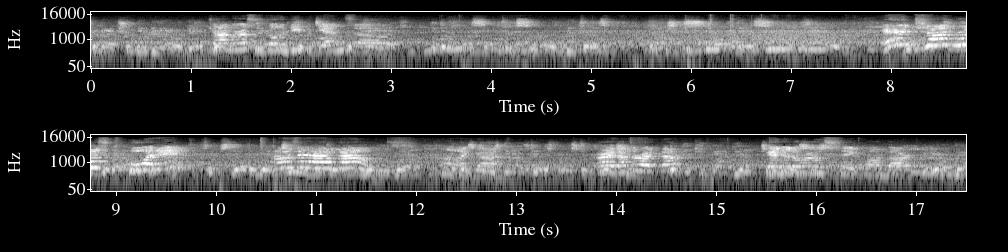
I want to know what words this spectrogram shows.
connection. Maybe that'll get it. John Ross is going deep again, so. But there was some concern because once you start in a certain pattern, And John Ross caught it. flips the other way How is too, out of bounds? Oh my God. these guys, get his first Alright, that's alright though. think he might be up to Yeah, another one was Saquon Barkley. They'll go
